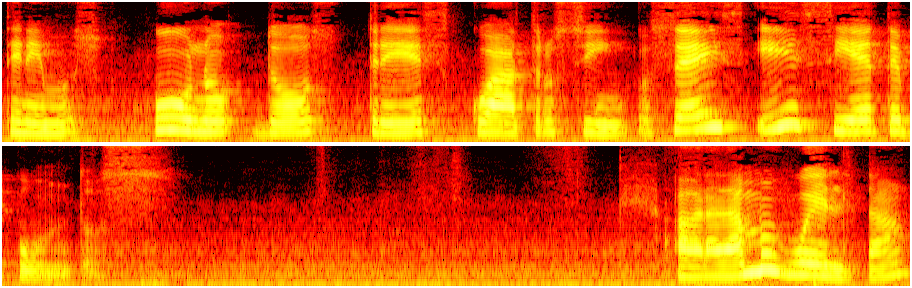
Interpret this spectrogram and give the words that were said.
Tenemos 1 2 3 4 5 6 y 7 puntos Ahora damos vuelta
